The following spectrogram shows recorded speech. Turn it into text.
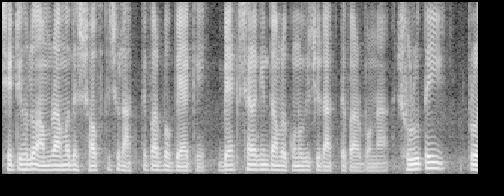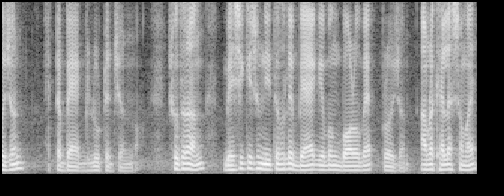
সেটি হলো আমরা আমাদের সব কিছু রাখতে পারব ব্যাগে। ব্যাগ ছাড়া কিন্তু আমরা কোনো কিছু রাখতে পারব না। শুরুতেই প্রয়োজন একটা ব্যাগ লুটের জন্য। সুতরাং বেশি কিছু নিতে হলে ব্যাগ এবং বড় ব্যাগ প্রয়োজন। আমরা খেলার সময়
